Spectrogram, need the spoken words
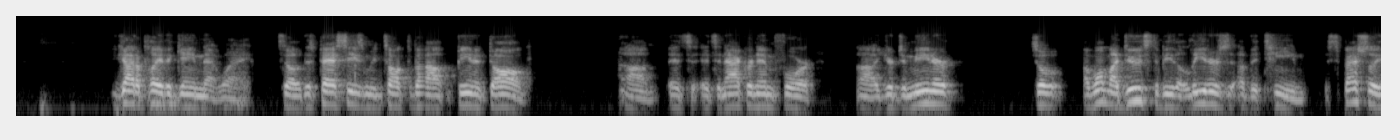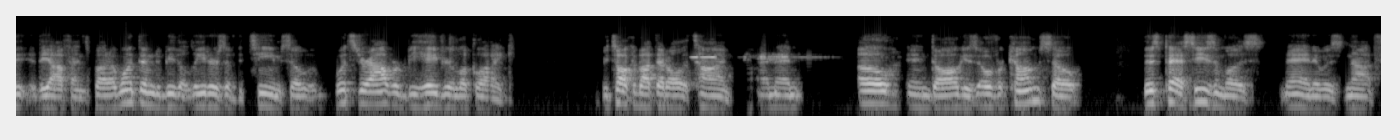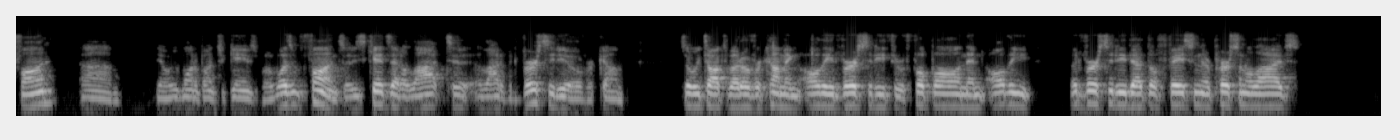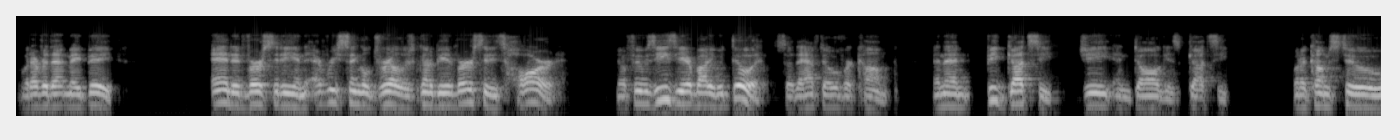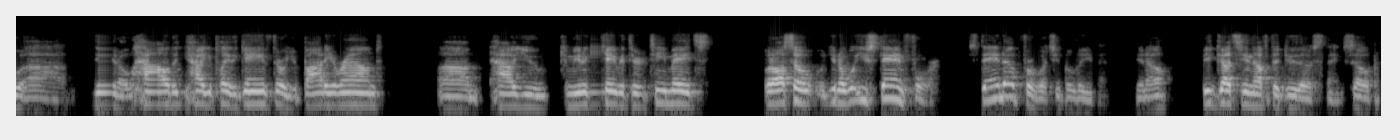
You got to play the game that way. So this past season, we talked about being a dog. Um, it's it's an acronym for uh, your demeanor, so I want my dudes to be the leaders of the team, especially the offense, but I want them to be the leaders of the team. So what's your outward behavior look like? We talk about that all the time. And then O in dog is overcome. So this past season was, man, it was not fun. Um, you know, we won a bunch of games, but it wasn't fun. So these kids had a lot to a lot of adversity to overcome. So we talked about overcoming all the adversity through football and then all the adversity that they'll face in their personal lives, whatever that may be. And adversity in every single drill. There's going to be adversity. It's hard. You know, if it was easy, everybody would do it. So they have to overcome. And then be gutsy. G and dog is gutsy. When it comes to uh, you know how the, how you play the game, throw your body around, um, how you communicate with your teammates, but also you know what you stand for. Stand up for what you believe in. You know, be gutsy enough to do those things. So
